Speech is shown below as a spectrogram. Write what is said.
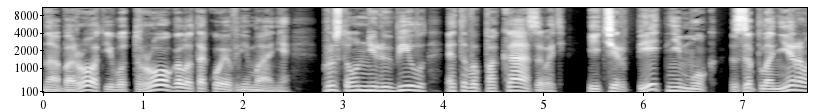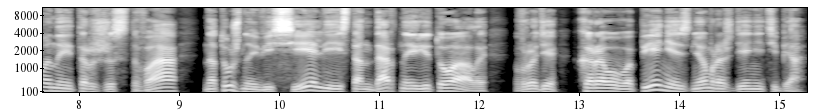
Наоборот, его трогало такое внимание. Просто он не любил этого показывать и терпеть не мог запланированные торжества, натужное веселье и стандартные ритуалы — вроде хорового пения с днем рождения тебя.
